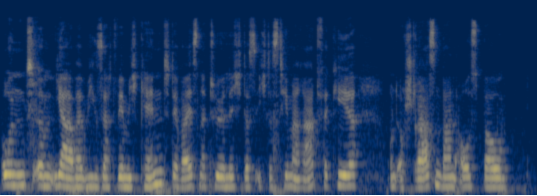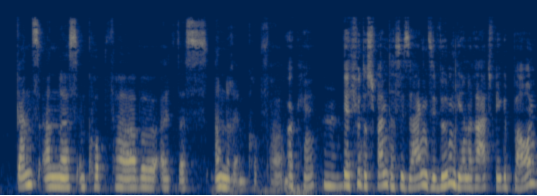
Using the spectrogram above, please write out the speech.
Und ähm, ja, aber wie gesagt, wer mich kennt, der weiß natürlich, dass ich das Thema Radverkehr und auch Straßenbahnausbau ganz anders im Kopf habe, als das andere im Kopf haben. Okay. Mhm. Ja, ich finde es das spannend, dass Sie sagen, Sie würden gerne Radwege bauen.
